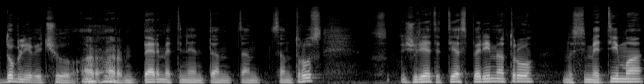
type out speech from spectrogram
Dublievičių ar, uh -huh. ar permetinint ten, ten centrus, žiūrėti ties perimetru, nusimetimą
